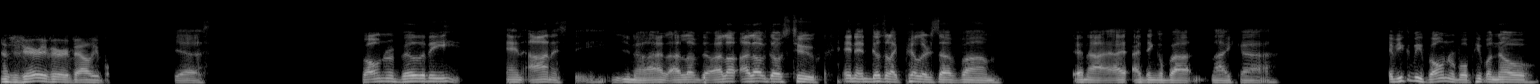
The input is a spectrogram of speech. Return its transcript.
it's very very valuable yes vulnerability and honesty you know i, I love that I love, I love those two and, and those are like pillars of um and i i think about like uh if you could be vulnerable people know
